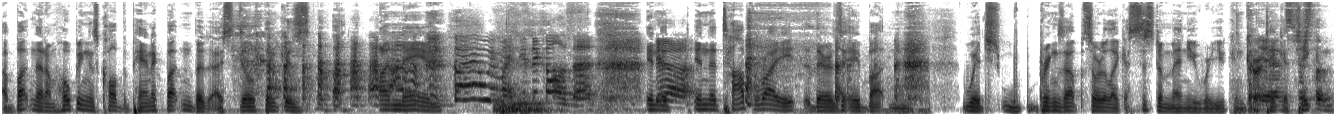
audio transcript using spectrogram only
a button that I'm hoping is called the panic button but I still think is unnamed. we might need to call it that In Yeah. the in the top right there's a button which brings up sort of like a system menu where you can go Yeah, take a it's take the,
